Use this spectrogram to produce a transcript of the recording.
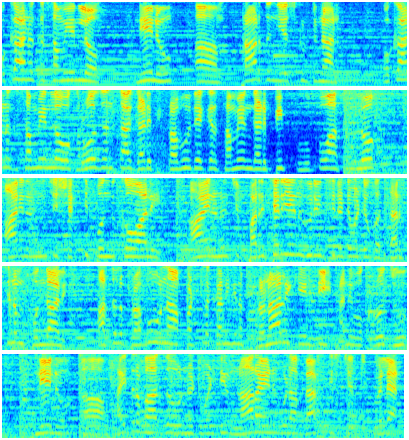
ఒకానొక సమయంలో నేను ప్రార్థన చేసుకుంటున్నాను. ఒకానొక సమయంలో ఒక రోజంతా గడిపి ప్రభు దగ్గర సమయం గడిపి ఉపవాసంలో ఆయన నుంచి శక్తి పొందుకోవాలి. ఆయన నుంచి పరిచర్యను గురించినటువంటి ఒక దర్శనం పొందాలి. అసలు ప్రభువు నా పట్ల కలిగిన ప్రణాళిక ఏంటి అని ఒక రోజు నేను హైదరాబాద్లో ఉన్నటువంటి నారాయణగూడ బ్యాప్టిస్ట్ చర్చ్కి వెళ్ళాను.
